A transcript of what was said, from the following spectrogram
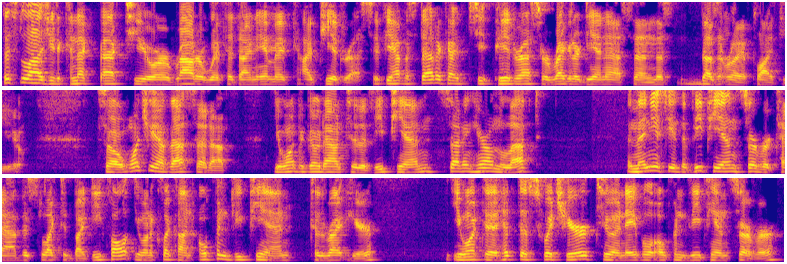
This allows you to connect back to your router with a dynamic IP address. If you have a static IP address or regular DNS, then this doesn't really apply to you. So once you have that set up, you want to go down to the VPN setting here on the left, and then you see the VPN server tab is selected by default. You want to click on Open VPN to the right here. You want to hit this switch here to enable Open VPN server.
